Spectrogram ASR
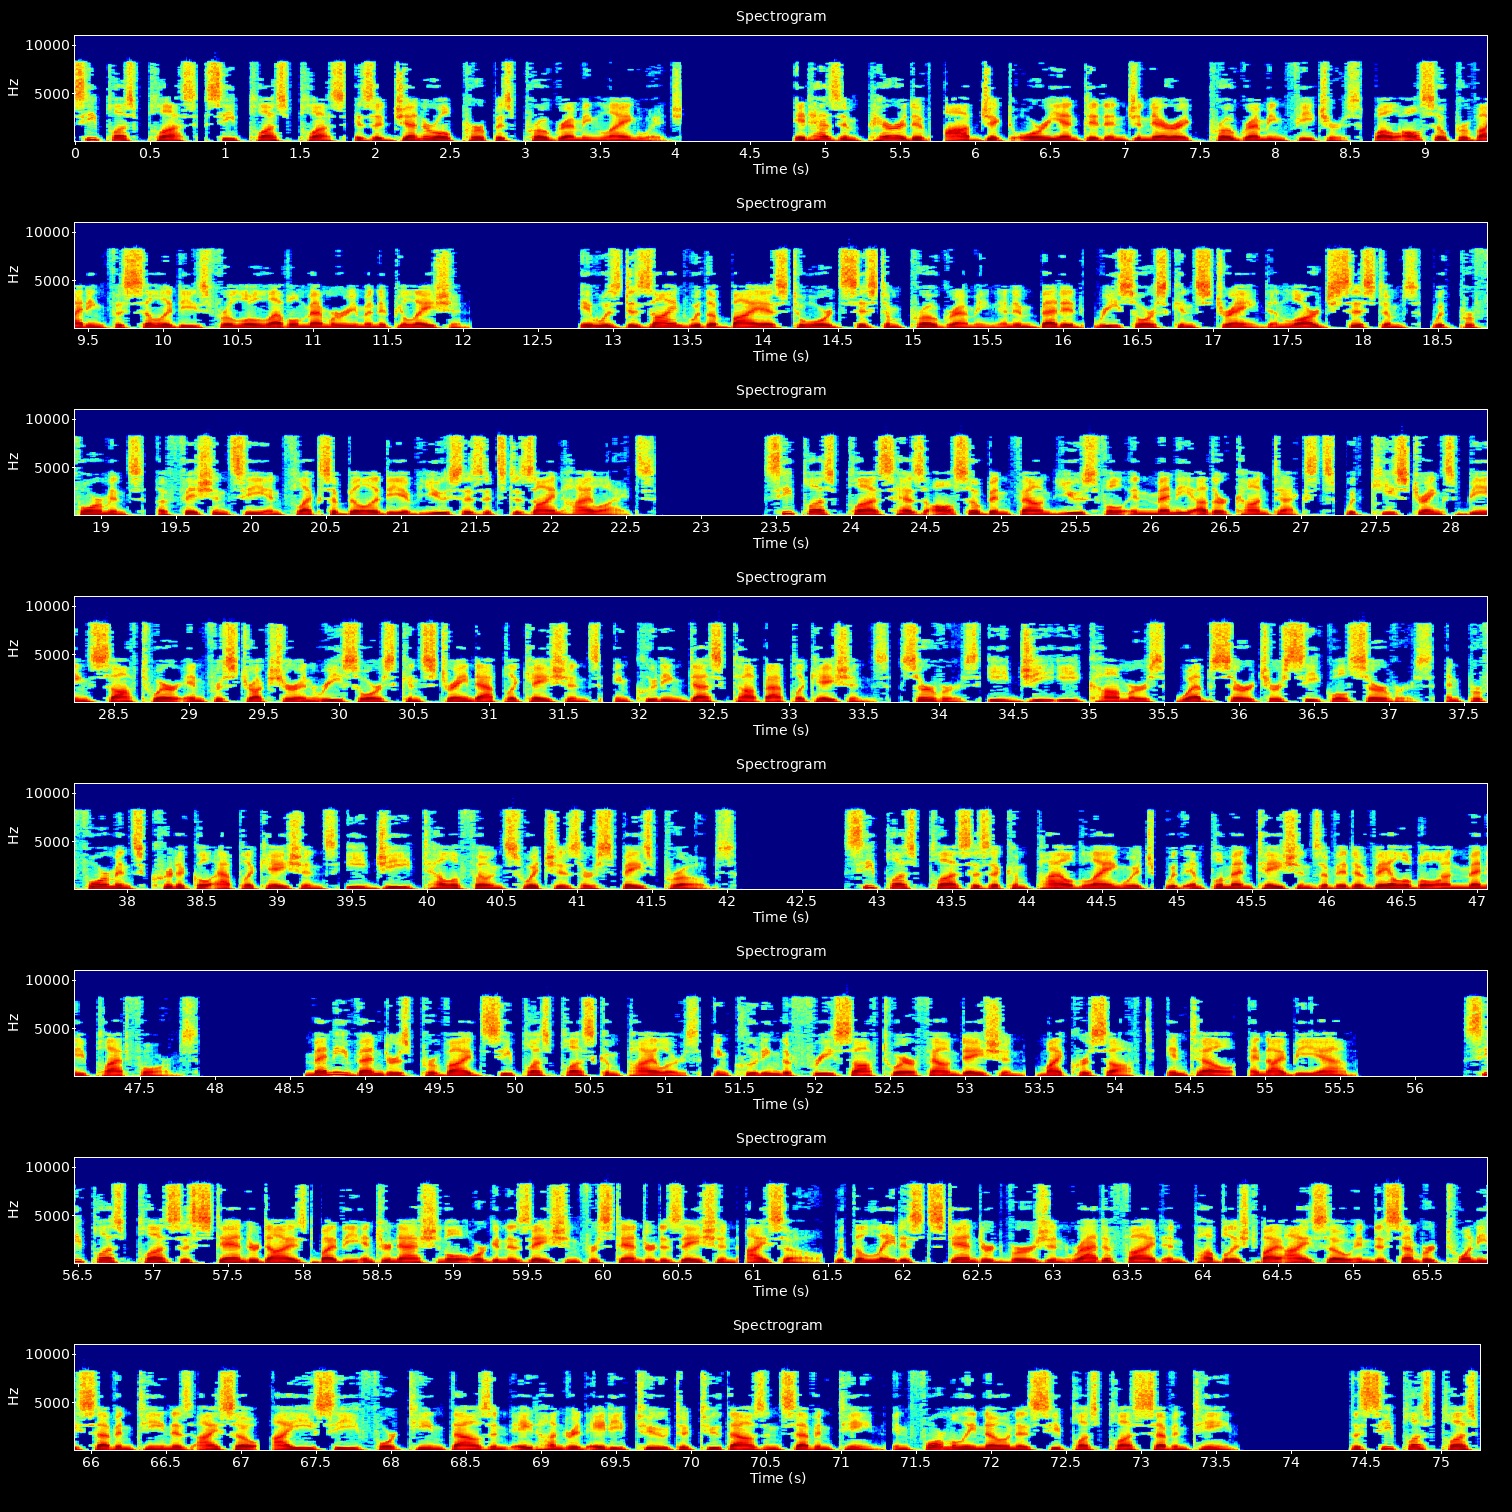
C++ C++ is a general-purpose programming language. It has imperative, object-oriented and generic programming features, while also providing facilities for low-level memory manipulation. It was designed with a bias toward system programming and embedded, resource-constrained and large systems, with performance, efficiency and flexibility of use as its design highlights. C++ has also been found useful in many other contexts, with key strengths being software infrastructure and resource-constrained applications, including desktop applications, servers e.g. e-commerce, web search or SQL servers, and performance-critical applications e.g. telephone switches or space probes. C++ is a compiled language, with implementations of it available on many platforms. Many vendors provide C++ compilers, including the Free Software Foundation, Microsoft, Intel, and IBM. C++ is standardized by the International Organization for Standardization ISO, with the latest standard version ratified and published by ISO in December 2017 as ISO IEC 14882-2017, informally known as C++ 17. The C++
